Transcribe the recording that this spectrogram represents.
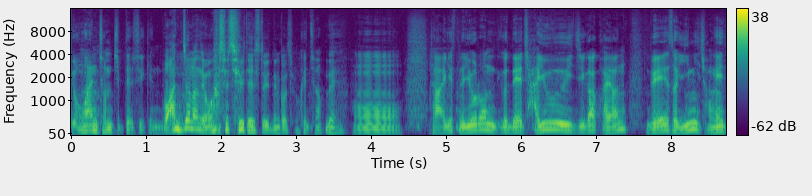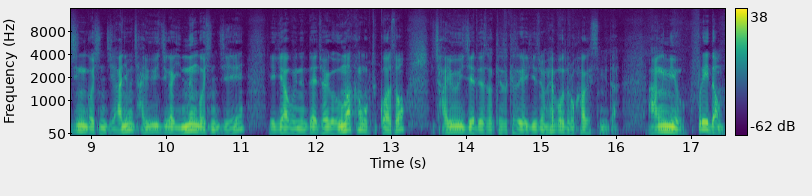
용한 점집 될 수 있겠는데. 완전한 영화 제출이 될 수도 있는 거죠. 그렇죠. 네. 어. 자, 알겠습니다. 이런 내 자유의지가 과연 뇌에서 이미 정해진 것인지 아니면 자유의지가 있는 것인지 얘기하고 있는데 저희가 음악 한 곡 듣고 와서 자유의지에 대해서 계속해서 얘기 좀 해보도록 하겠습니다. 악뮤, Freedom.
